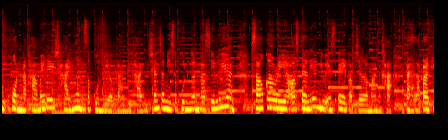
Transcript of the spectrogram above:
ทุกคนนะคะไม่ได้ใช้เงินสกุลเดียวกันค่ะอย่างเช่นจะมีสกุลเงินบราซิเลียนเซาท์เกาหลีออสเตรเลียน USA กับเยอรมันค่ะ แต่ละประเท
